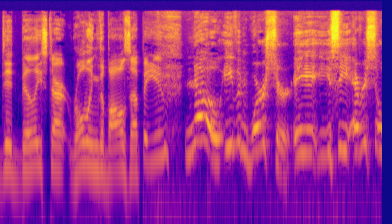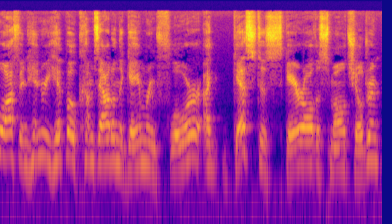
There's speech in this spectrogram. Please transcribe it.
did Billy start rolling the balls up at you? No, even worser. You see, every so often Henry Hippo comes out on the game room floor, I guess to scare all the small children.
